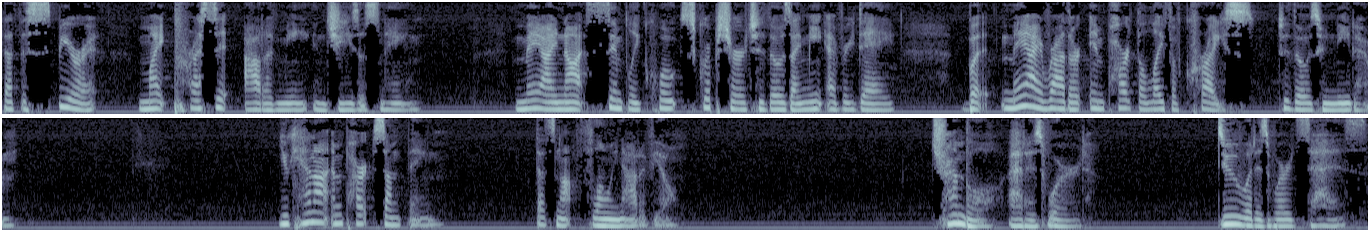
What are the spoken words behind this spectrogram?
that the Spirit might press it out of me in Jesus' name. May I not simply quote scripture to those I meet every day, but may I rather impart the life of Christ to those who need him. You cannot impart something that's not flowing out of you. Tremble at his word. Do what his word says.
